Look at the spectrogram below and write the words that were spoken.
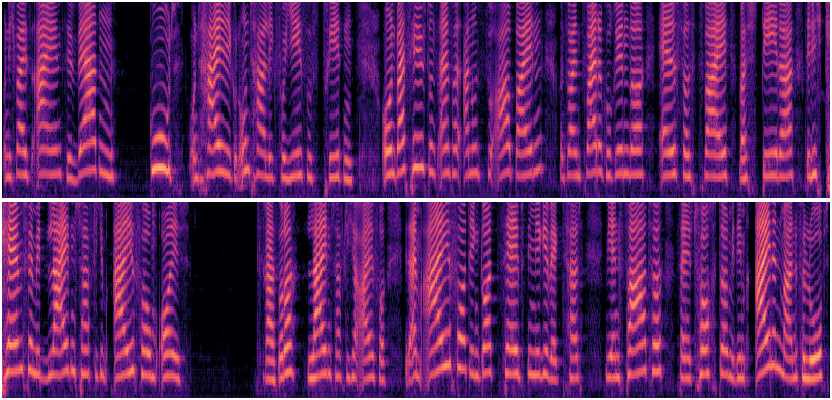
und ich weiß eins, wir werden gut und heilig und unteilig vor Jesus treten. Und was hilft uns einfach an uns zu arbeiten? Und zwar in 2. Korinther 11, Vers 2, was steht da? Denn ich kämpfe mit leidenschaftlichem Eifer um euch. Krass, oder? Leidenschaftlicher Eifer. Mit einem Eifer, den Gott selbst in mir geweckt hat, wie ein Vater seine Tochter mit dem einen Mann verlobt,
